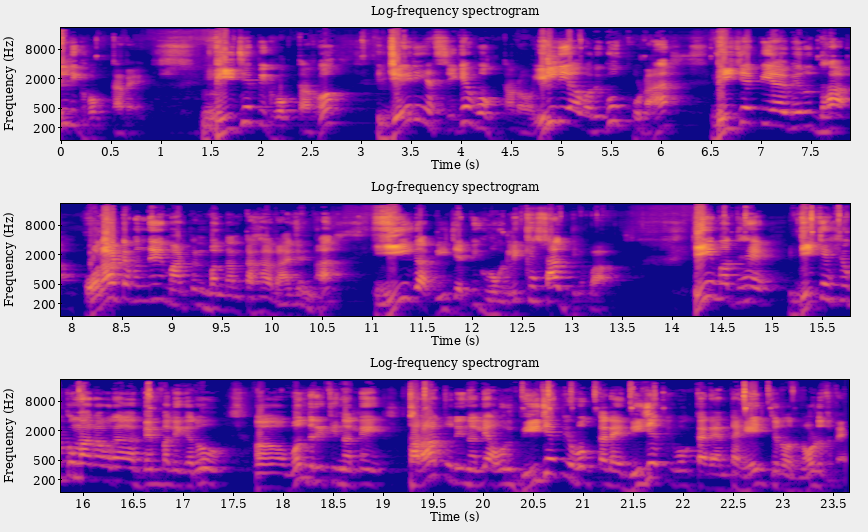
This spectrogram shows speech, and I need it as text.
ಎಲ್ಲಿಗೆ ಹೋಗ್ತಾರೆ? ಬಿಜೆಪಿಗೆ ಹೋಗ್ತಾರೋ ಜೆ ಡಿ ಎಸ್ಸಿಗೆ ಹೋಗ್ತಾರೋ, ಇಲ್ಲಿಯವರೆಗೂ ಕೂಡ ಬಿಜೆಪಿಯ ವಿರುದ್ಧ ಹೋರಾಟವನ್ನೇ ಮಾಡ್ಕೊಂಡು ಬಂದಂತಹ ರಾಜಣ್ಣ ಈಗ ಬಿಜೆಪಿಗೆ ಹೋಗ್ಲಿಕ್ಕೆ ಸಾಧ್ಯವ? ಈ ಮಧ್ಯೆ ಡಿ ಕೆ ಶಿವಕುಮಾರ್ ಅವರ ಬೆಂಬಲಿಗರು ಒಂದು ರೀತಿನಲ್ಲಿ ತರಾತುರಿನಲ್ಲಿ ಅವರು ಬಿಜೆಪಿ ಹೋಗ್ತಾರೆ ಬಿಜೆಪಿ ಹೋಗ್ತಾರೆ ಅಂತ ಹೇಳ್ತಿರೋದು ನೋಡಿದ್ರೆ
